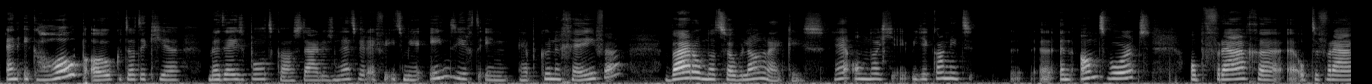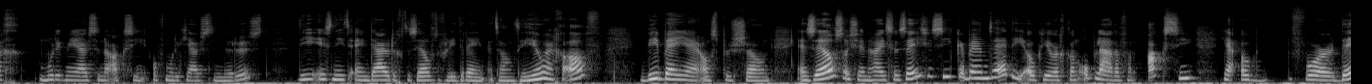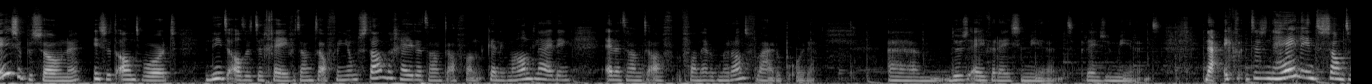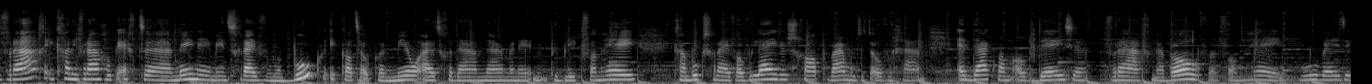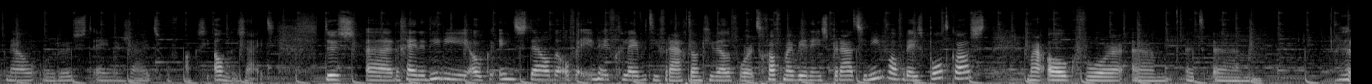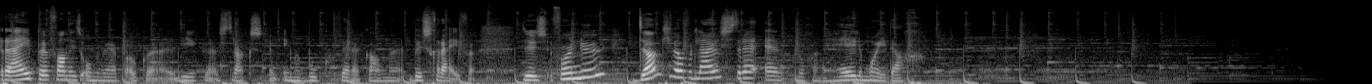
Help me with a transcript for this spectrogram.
En ik hoop ook dat ik je met deze podcast daar dus net weer even iets meer inzicht in heb kunnen geven. Waarom dat zo belangrijk is. omdat je, je kan niet eh, een antwoord op, vragen, eh, op de vraag: moet ik nu juist in de actie of moet ik juist in de rust? Die is niet eenduidig dezelfde voor iedereen. Het hangt heel erg af. Wie ben jij als persoon? En zelfs als je een high sensation seeker bent, hè, die ook heel erg kan opladen van actie, ja, ook voor deze personen is het antwoord niet altijd te geven. Het hangt af van je omstandigheden, het hangt af van ken ik mijn handleiding en het hangt af van heb ik mijn randvoorwaarden op orde. Ehm, dus even resumerend. resumerend. Nou, ik, het is een hele interessante vraag. Ik ga die vraag ook echt uh, meenemen in het schrijven van mijn boek. Ik had ook een mail uitgedaan naar mijn publiek van... hey, ik ga een boek schrijven over leiderschap. Waar moet het over gaan? En daar kwam ook deze vraag naar boven. Van, hey, hoe weet ik nou rust enerzijds of actie anderzijds? Dus uh, degene die die ook instelde of in heeft geleverd die vraag... dankjewel ervoor. Het gaf mij weer de inspiratie in ieder geval voor deze podcast. Maar ook voor... Um, het um, rijpen van dit onderwerp ook uh, die ik uh, straks in mijn boek verder kan uh, beschrijven. Dus voor nu, dankjewel voor het luisteren en nog een hele mooie dag.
